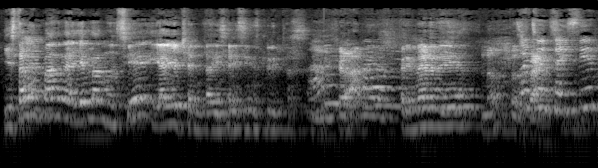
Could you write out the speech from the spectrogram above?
Y está bien padre, ayer lo anuncié y hay 86 inscritos. Y Ay, dije, ah, mira, primer día, ¿no? Pues, bueno. 87.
